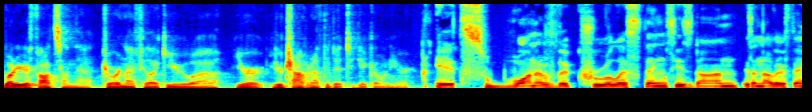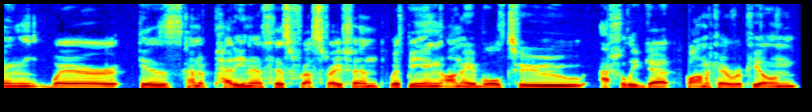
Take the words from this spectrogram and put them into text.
what are your thoughts on that, Jordan? I feel like you uh, you're you're chomping at the bit to get going here. It's one of the cruelest things he's done. It's another thing where his kind of pettiness, his frustration with being unable to actually get Obamacare repeal and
